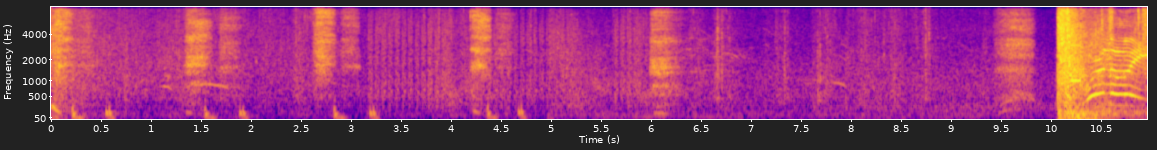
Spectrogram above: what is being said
We're in the lead.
